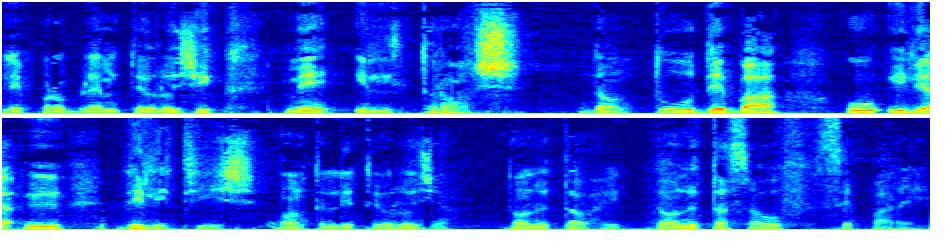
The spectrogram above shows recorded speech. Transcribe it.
les problèmes théologiques, mais il tranche dans tout débat où il y a eu des litiges entre les théologiens, dans le tawhid. Dans le tasawwuf, c'est pareil.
